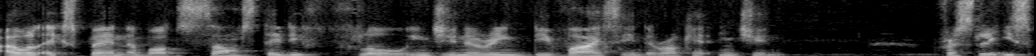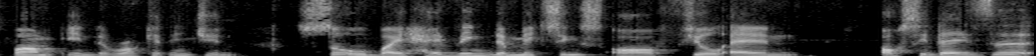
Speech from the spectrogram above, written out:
I will explain about some steady flow engineering device in the rocket engine. Firstly is pump in the rocket engine. So by having the mixings of fuel and oxidizer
